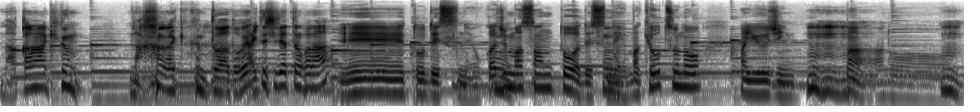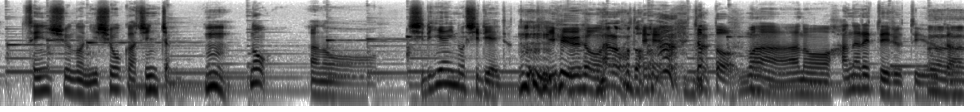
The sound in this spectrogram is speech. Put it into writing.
中垣君中垣君とはどうやって知り合ったのかな、はい、えーとですね岡島さんとはですね、うん、まあ、共通の友人、うんうんうん、まああのーうん、先週の西岡真ちゃんの、あのー知り合いの知り合いだというような,、なるほど。ちょっと まああの離れているというか、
